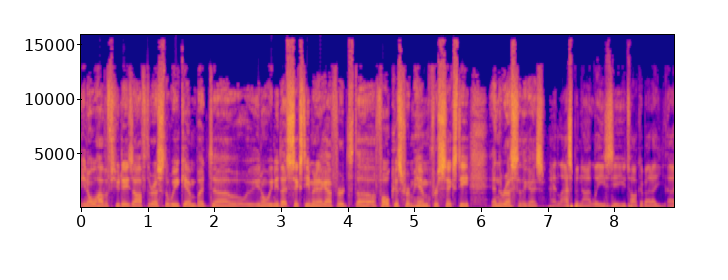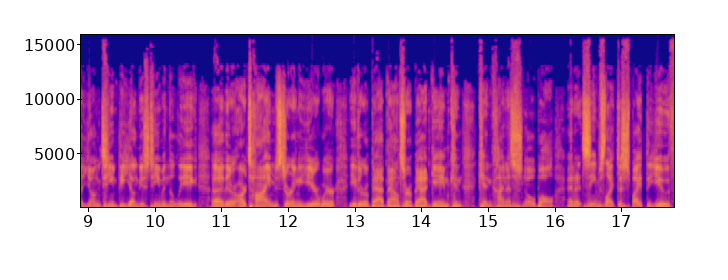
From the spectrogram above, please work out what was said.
you know, we'll have a few days off the rest of the weekend, but you know, we need that 60 minute effort, focus from him for 60 and the rest of the guys. And last but not least, you talk about a, a young team, the youngest team in the league. Uh, there are times during a year where either a bad bounce or a bad game can can kind of snowball. And it seems like, despite the youth,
